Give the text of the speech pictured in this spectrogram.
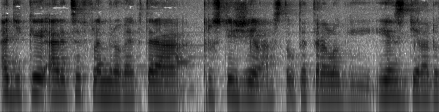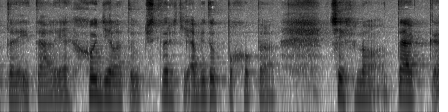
a díky Alice Flemrové, která prostě žila s tou tetralogií, jezdila do té Itálie, chodila tou čtvrtí, aby to pochopila všechno, tak uh,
